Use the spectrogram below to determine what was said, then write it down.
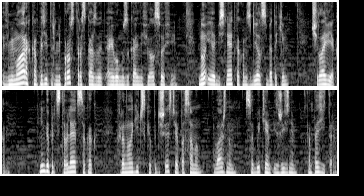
В мемуарах композитор не просто рассказывает о его музыкальной философии, но и объясняет, как он сделал себя таким человеком. Книга представляется как хронологическое путешествие по самым важным событиям из жизни композитора.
